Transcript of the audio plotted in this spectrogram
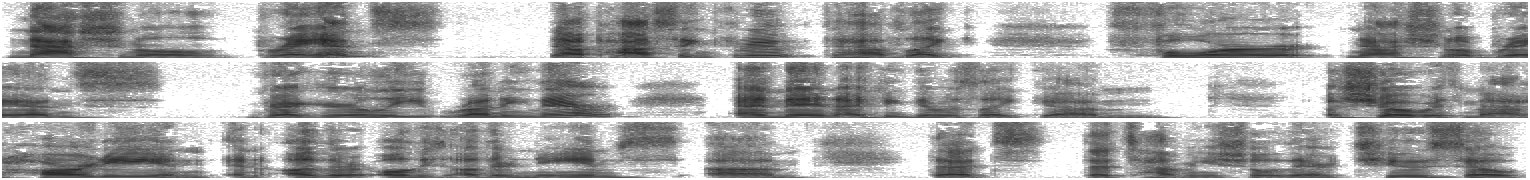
national brands now passing through to have like four national brands regularly running there. And then I think there was like um, a show with Matt Hardy and, and other all these other names um, that's that's having a show there too. So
